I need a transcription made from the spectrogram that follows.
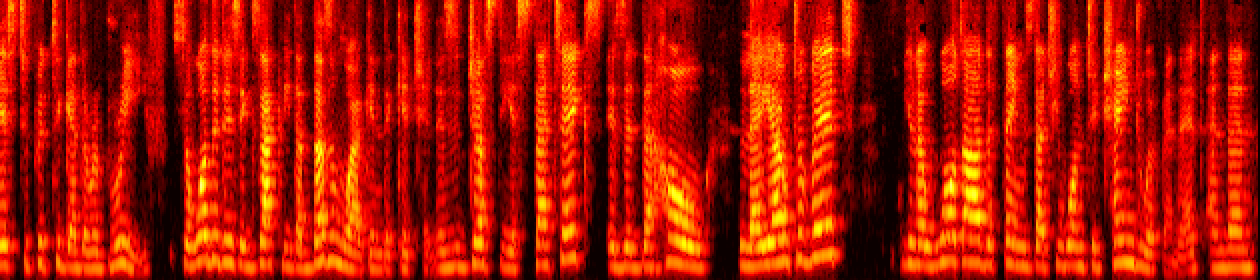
is to put together a brief. So, what it is exactly that doesn't work in the kitchen? Is it just the aesthetics? Is it the whole layout of it? You know, what are the things that you want to change within it? And then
